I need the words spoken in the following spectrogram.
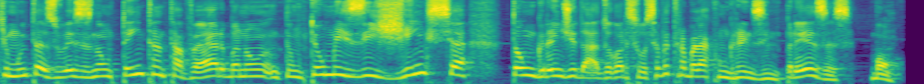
que muitas vezes não tem tanta verba, não, não tem uma exigência tão grande de dados. Agora, se você vai trabalhar com grandes empresas, bom,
